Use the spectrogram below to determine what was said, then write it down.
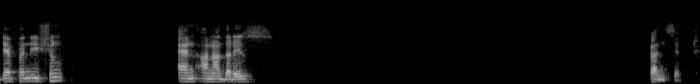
definition and another is concept.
